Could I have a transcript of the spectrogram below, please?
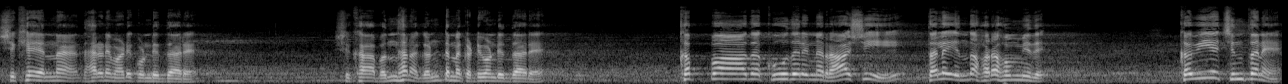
ಶಿಖೆಯನ್ನು ಧಾರಣೆ ಮಾಡಿಕೊಂಡಿದ್ದಾರೆ. ಶಿಖಾ ಬಂಧನ ಗಂಟನ್ನು ಕಟ್ಟಿಕೊಂಡಿದ್ದಾರೆ. ಕಪ್ಪಾದ ಕೂದಲಿನ ರಾಶಿ ತಲೆಯಿಂದ ಹೊರಹೊಮ್ಮಿದೆ. ಕವಿಯ ಚಿಂತನೆ,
